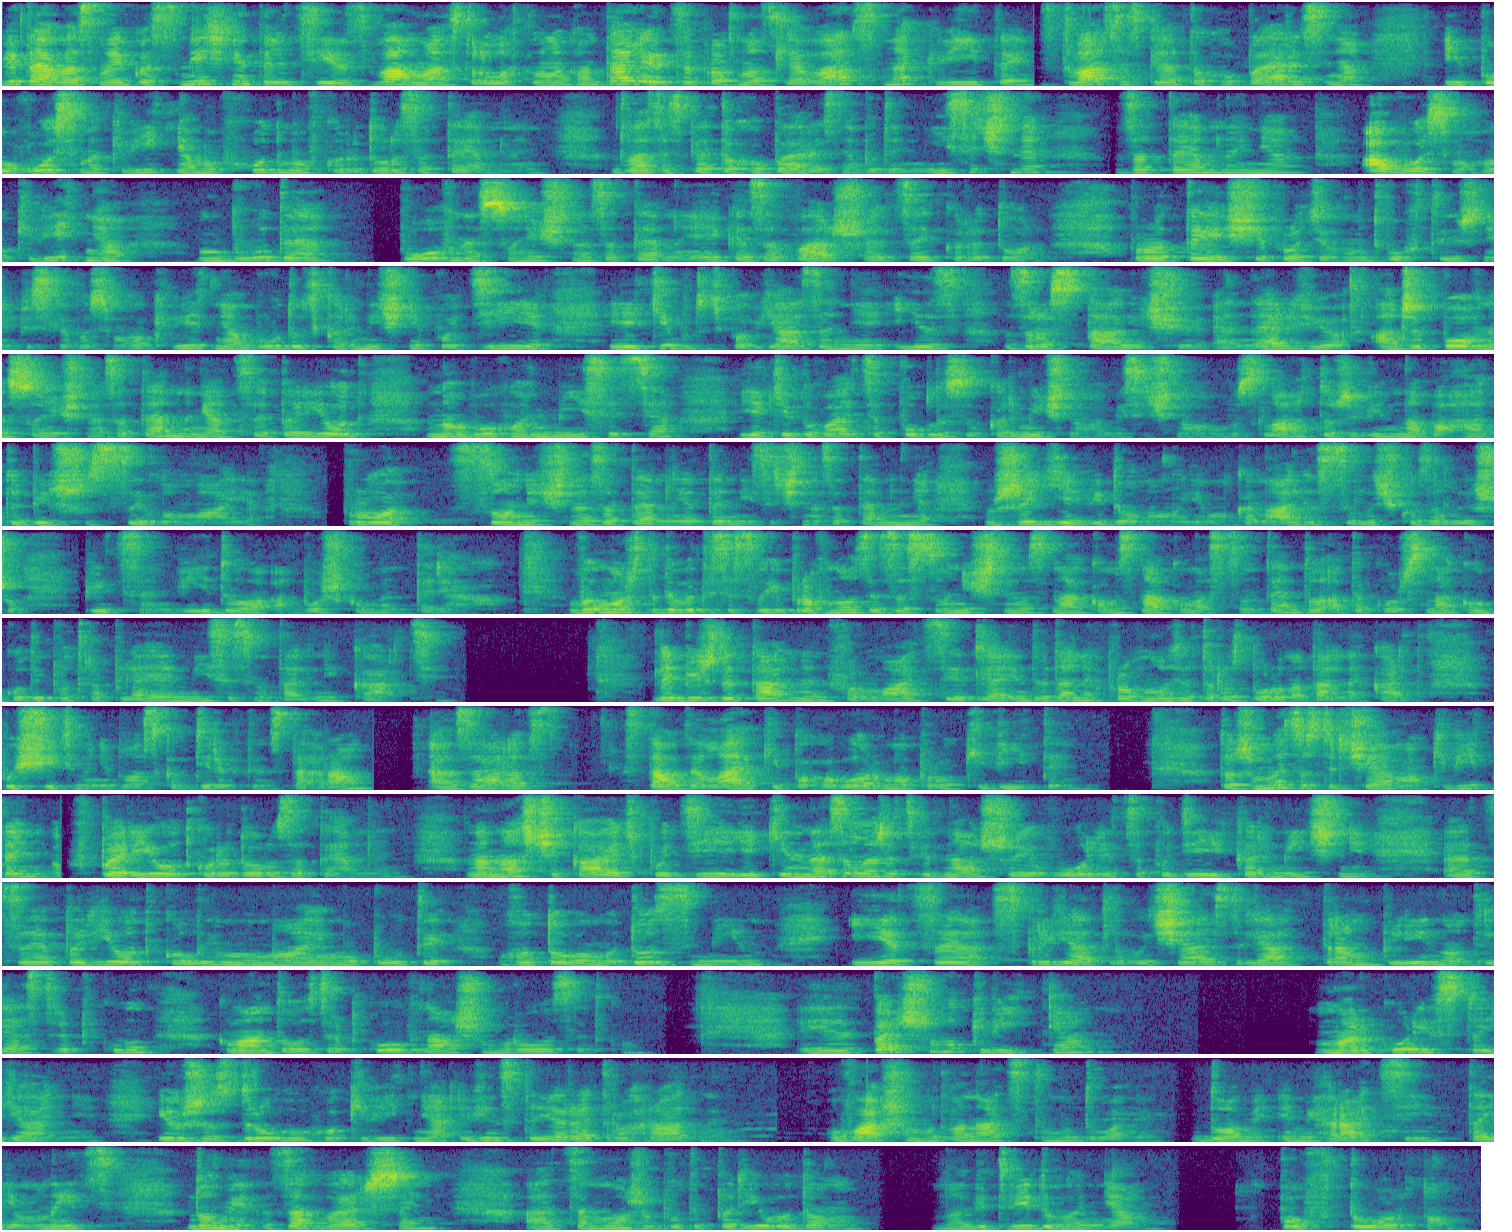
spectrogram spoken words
Вітаю вас, мої космічні тельці! З вами астролог Клима Конталія. Це прогноз для вас на квітень. З 25 березня і по 8 квітня ми входимо в коридор затемнень. 25 березня буде місячне затемнення, а 8 квітня буде повне сонячне затемнення, яке завершує цей коридор. Проте ще протягом двох тижнів після 8 квітня будуть кармічні події, які будуть пов'язані із зростаючою енергією, адже повне сонячне затемнення це період нового місяця, який відбувається поблизу кармічного місячного вузла, тож він набагато більшу силу має. Про сонячне затемнення та місячне затемнення вже є відео на моєму каналі. Силочку залишу під цим відео або ж в коментарях. Ви можете дивитися свої прогнози за сонячним знаком, знаком асценденту, а також знаком, куди потрапляє місяць в натальній карті. Для більш детальної інформації, для індивідуальних прогнозів та розбору натальних карт пишіть мені, будь ласка, в Дірект Інстаграм. А зараз ставте лайк і поговоримо про квітень. Тож ми зустрічаємо квітень в період коридору затемнень. На нас чекають події, які не залежать від нашої волі. Це події кармічні, Е, це період, коли ми маємо бути готовими до змін, і це сприятливий час для трампліну, для стрибку, квантового стрибку в нашому розвитку. Е, 1 квітня Меркурій в стоянні, і вже з 2 квітня він стає ретроградним у вашому 12-му домі, домі еміграції, таємниць, домі завершень. Це може бути періодом відвідування повторно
